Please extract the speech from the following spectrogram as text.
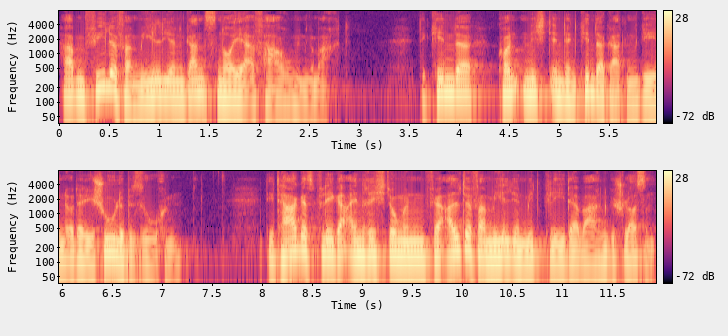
haben viele Familien ganz neue Erfahrungen gemacht. Die Kinder konnten nicht in den Kindergarten gehen oder die Schule besuchen. Die Tagespflegeeinrichtungen für alte Familienmitglieder waren geschlossen.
